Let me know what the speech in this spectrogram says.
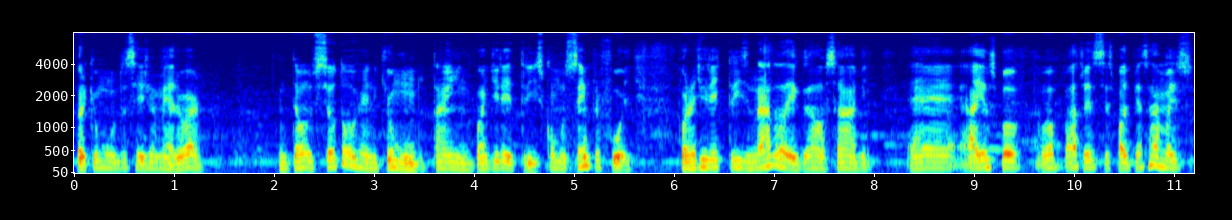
para que o mundo seja melhor. Então, se eu tô vendo que o mundo tá indo com a diretriz como sempre foi, por uma diretriz nada legal, sabe? É, aí os povos, às vezes vocês podem pensar, ah, mas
